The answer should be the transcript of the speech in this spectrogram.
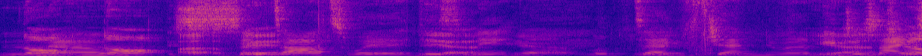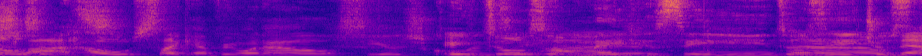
not No, not It's a so bit. down to earth, Yeah. isn't he? Yeah, lovely. Dead genuine. He He just nice chills in the house like everyone else. He'll just come He and say doesn't hi make a scene, does No. he? Just No.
